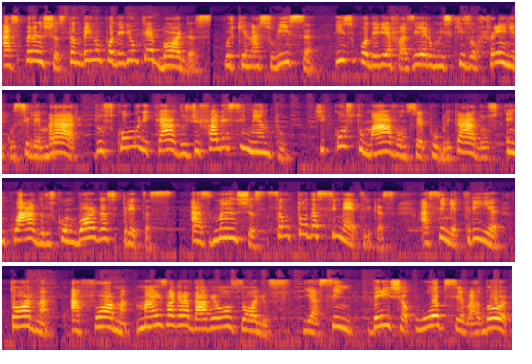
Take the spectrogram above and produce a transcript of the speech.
As pranchas também não poderiam ter bordas, porque na Suíça isso poderia fazer um esquizofrênico se lembrar dos comunicados de falecimento, que costumavam ser publicados em quadros com bordas pretas. As manchas são todas simétricas. A simetria torna a forma mais agradável aos olhos e assim deixa o observador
